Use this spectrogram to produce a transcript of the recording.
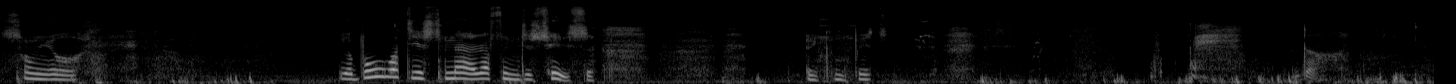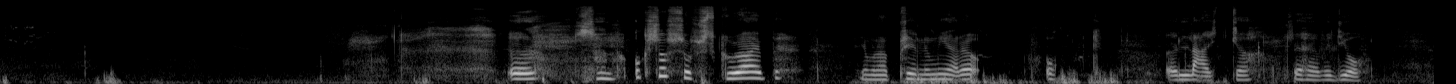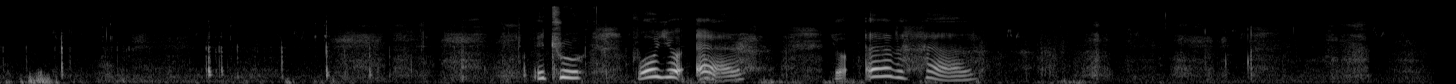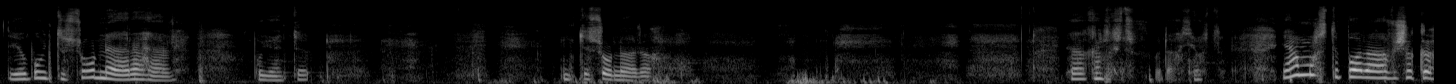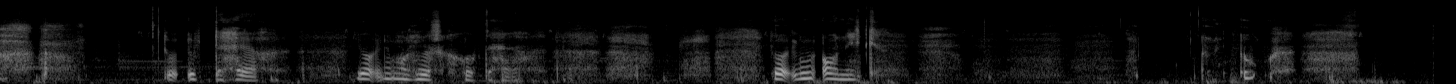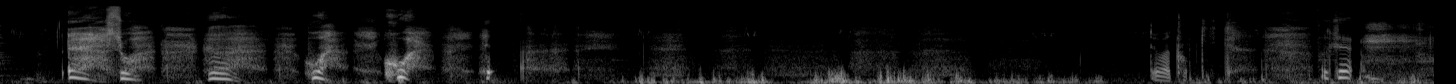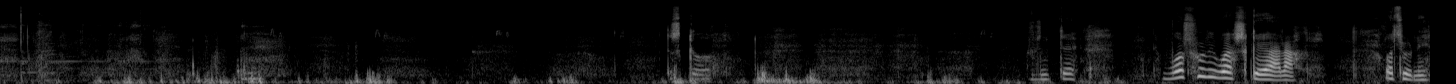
som jag... Jag bor faktiskt nära Fundus hus. En kompis... Där. Uh, sen också subscribe, jag menar prenumerera och uh, likea så här videon. Jag tror vad jag är? Jag är här. Jag bor inte så nära här. Bor jag inte. Inte så nära. Jag kan Jag måste bara försöka gå upp det här. Jag jag ska gå upp det här. Jag har ingen aning. Så. Hua. Hua. Det var tråkigt. Okej. Okay. Jag ska... Inte... Vad tror ni vad jag ska göra? Vad tror ni?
